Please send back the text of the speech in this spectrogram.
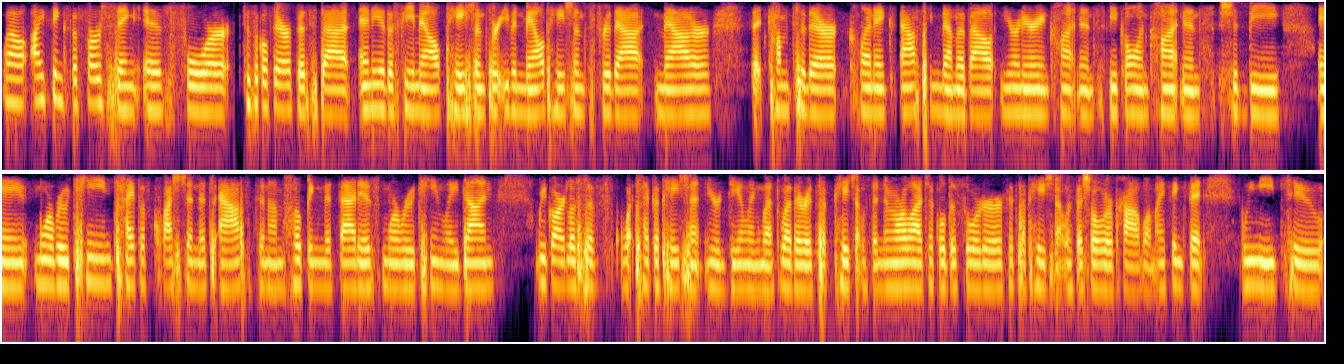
Well, I think the first thing is for physical therapists that any of the female patients or even male patients for that matter that come to their clinic asking them about urinary incontinence, fecal incontinence should be a more routine type of question that's asked and I'm hoping that that is more routinely done regardless of what type of patient you're dealing with, whether it's a patient with a neurological disorder or if it's a patient with a shoulder problem. I think that we need to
